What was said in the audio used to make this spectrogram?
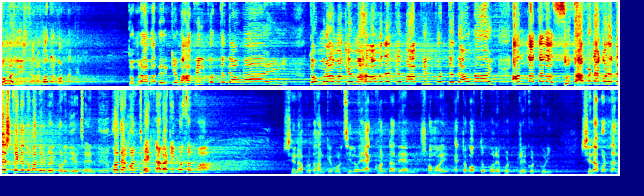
চৌয়াল্লিশ ধারা, কথা কন না কেন? তোমরা আমাদেরকে মাহফিল করতে দাও নাই। তোমরা আমাকে আমাদেরকে মাহফিল করতে দাও নাই। আল্লাহ তালা জুতা পেটা করে দেশ থেকে তোমাদের বের করে দিয়েছেন। কথা কন ঠিক না ঠিক মুসলমান? সেনাপ্রধানকে বলছিল, এক ঘণ্টা দেন, সময়, একটা বক্তব্য রেকর্ড করি। সেনাপ্রধান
